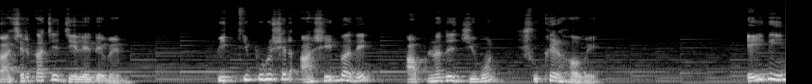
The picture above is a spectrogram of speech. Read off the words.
গাছের কাছে জেলে দেবেন। পিতৃপুরুষের আশীর্বাদে আপনাদের জীবন সুখের হবে। এই দিন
